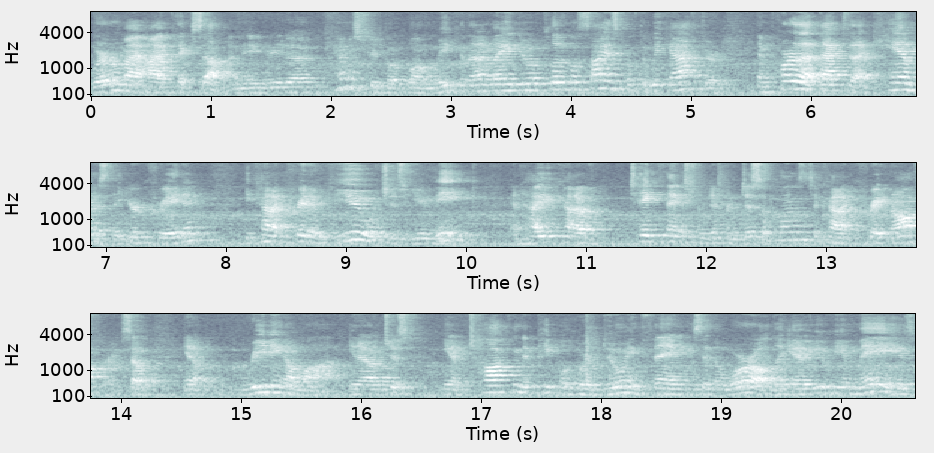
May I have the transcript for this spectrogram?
wherever my eye picks up, I may read a chemistry book one week, and then I may do a political science book the week after. And part of that, back to that canvas that you're creating, you kind of create a view which is unique, and how you kind of take things from different disciplines to kind of create an offering. So, you know, reading a lot, you know, just, you know, talking to people who are doing things in the world. And, you know, you'd be amazed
